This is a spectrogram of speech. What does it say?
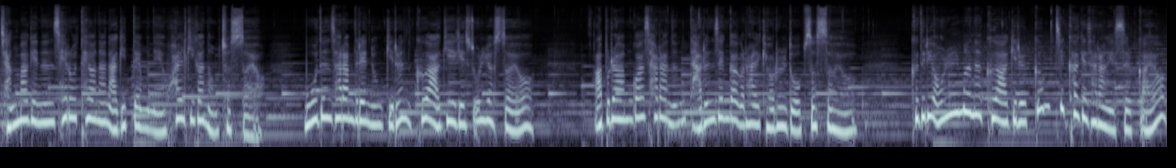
장막에는 새로 태어난 아기 때문에 활기가 넘쳤어요. 모든 사람들의 눈길은 그 아기에게 쏠렸어요. 아브라함과 사라는 다른 생각을 할 겨를도 없었어요. 그들이 얼마나 그 아기를 끔찍하게 사랑했을까요?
